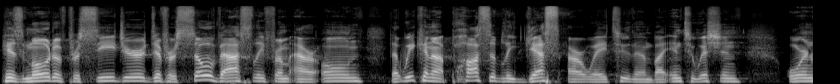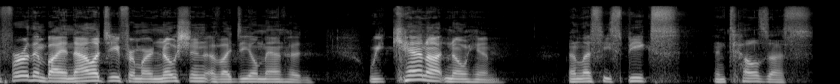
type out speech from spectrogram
his mode of procedure differ so vastly from our own that we cannot possibly guess our way to them by intuition or infer them by analogy from our notion of ideal manhood. We cannot know him unless he speaks and tells us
